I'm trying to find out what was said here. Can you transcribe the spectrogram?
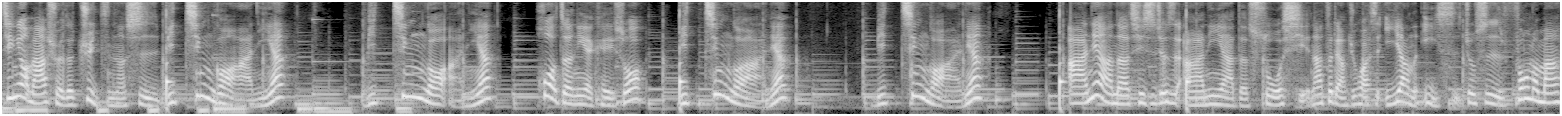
今天我们要学的句子呢是미친거아니 야， 미친거아니 야， 或者你也可以说미친거아니 야， 미친거아니 야。 阿尼亚呢，其实就是阿尼亚的缩写。那这两句话是一样的意思，就是疯了吗？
